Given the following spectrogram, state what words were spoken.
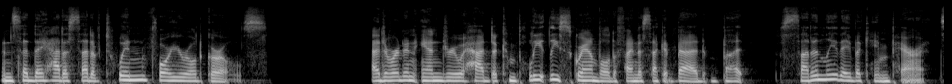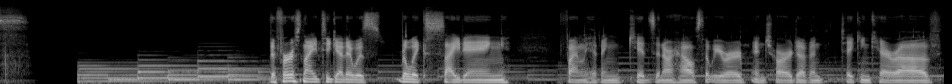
and said they had a set of twin four year old girls. Edward and Andrew had to completely scramble to find a second bed, but suddenly they became parents. The first night together was really exciting. Finally, having kids in our house that we were in charge of and taking care of.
